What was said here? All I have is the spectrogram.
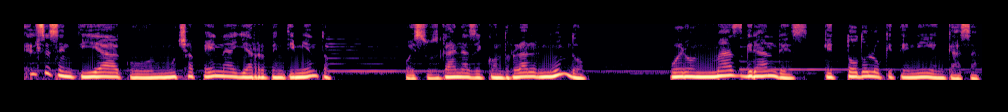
Él se sentía con mucha pena y arrepentimiento, pues sus ganas de controlar el mundo fueron más grandes que todo lo que tenía en casa.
